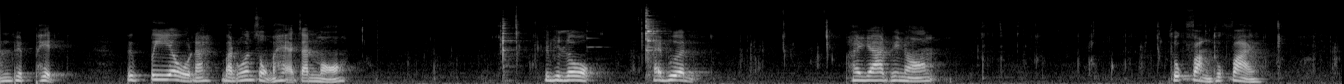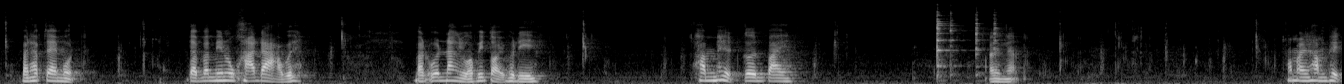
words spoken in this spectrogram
นเผ็ดเผ็ดเปรี้ยวๆนะบันอ้วนส่งมาให้อาจารย์หมอที่พิษโลก ให้เพื่อน ให้ญาติพี่น้อง ทุกฝั่งทุกฝ่าย ประทับใจหมด แต่มันมีลูกค้าด่าเว้ยบันอ้วนนั่งอยู่กับพี่ต่อยพอดีทำเผ็ดเกินไปอะไรเงี้ย ทำไมทำเผ็ด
